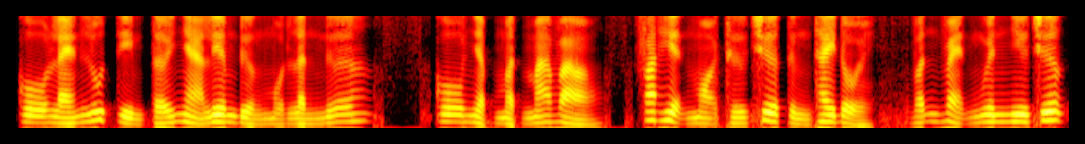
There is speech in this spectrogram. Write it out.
Cô lén lút tìm tới nhà liêm đường một lần nữa. Cô nhập mật mã vào, phát hiện mọi thứ chưa từng thay đổi, vẫn vẹn nguyên như trước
